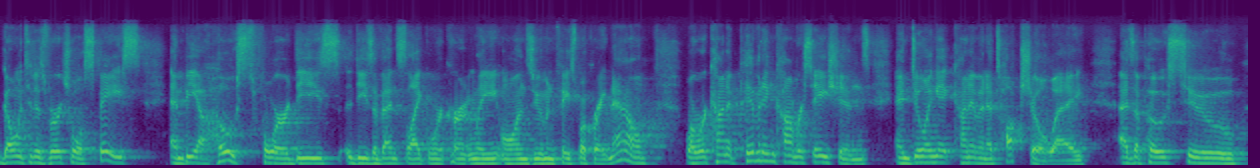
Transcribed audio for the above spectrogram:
go into this virtual space and be a host for these these events like we're currently on Zoom and Facebook right now where we're kind of pivoting conversations and doing it kind of in a talk show way as opposed to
